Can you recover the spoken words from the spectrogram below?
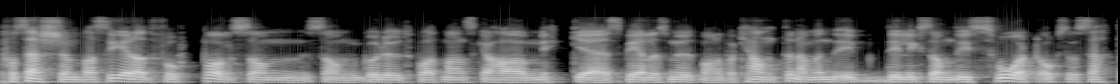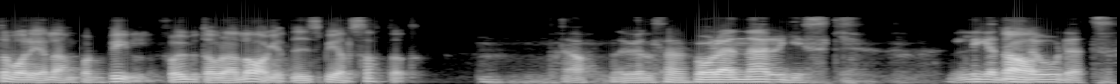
possession-baserad fotboll som, som går ut på att man ska ha mycket spelare som utmanar på kanterna. Men det, det, är, liksom, det är svårt också att sätta vad det är Lampard vill få ut av det här laget i spelsättet. Ja, det är väl så här, vara energisk. Ledande ja. ordet.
